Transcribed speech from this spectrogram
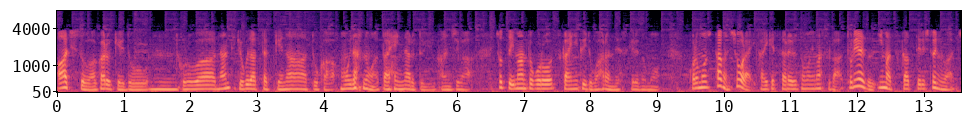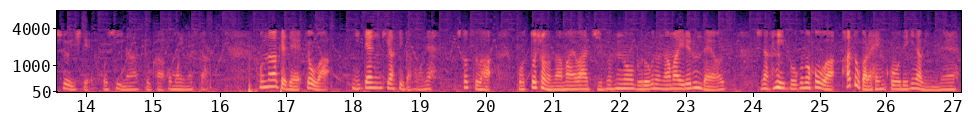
アーティストはわかるけど、うん、これはなんて曲だったっけなとか思い出すのが大変になるという感じが、ちょっと今のところ使いにくいところあるんですけれども、これも多分将来解決されると思いますが、とりあえず今使ってる人には注意してほしいなとか思いました。こんなわけで今日は2点気がついたのもね、1つは、ポッドショーの名前は自分のブログの名前入れるんだよ。ちなみに僕の方は後から変更できないんでね、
